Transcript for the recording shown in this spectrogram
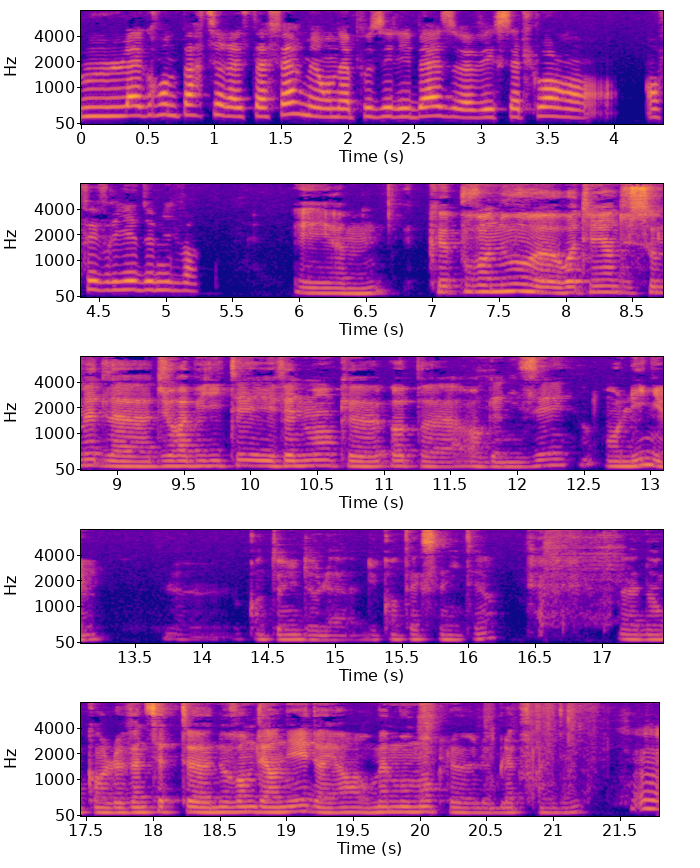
la grande partie reste à faire, mais on a posé les bases avec cette loi en, en février 2020. Et euh, que pouvons-nous retenir du sommet de la durabilité événement que Hop a organisé en ligne, compte tenu de la, du contexte sanitaire? Euh, donc le 27 novembre dernier, d'ailleurs au même moment que le, Black Friday. Mm.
